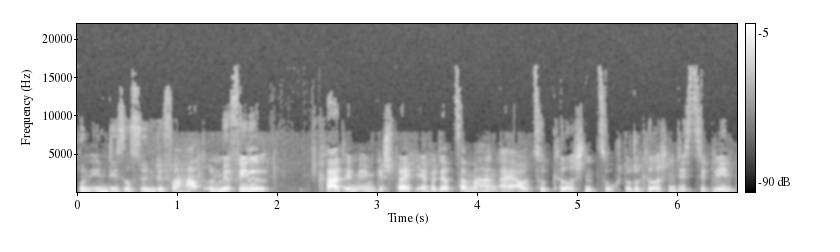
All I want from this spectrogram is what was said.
und in dieser Sünde verharrt. Und mir fiel gerade im, im Gespräch eben der Zusammenhang auch zur Kirchenzucht oder Kirchendisziplin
